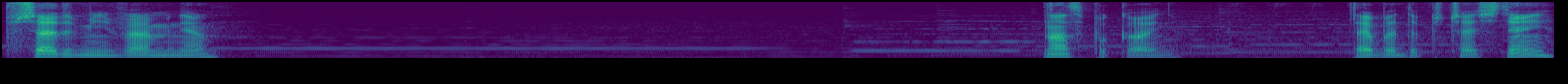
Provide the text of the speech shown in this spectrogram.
wszedł mi we mnie. No spokojnie. Tak będę wcześniej.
